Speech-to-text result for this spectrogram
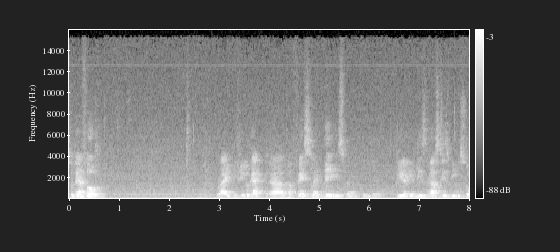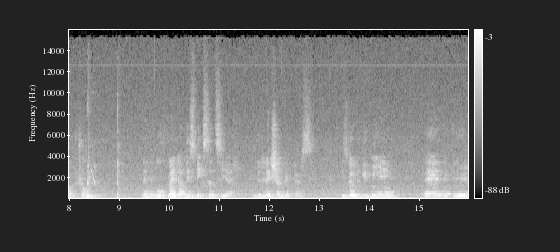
So therefore, right, if you look at uh, a face like this, where clearly a disgust is being shown, then the movement of these pixels here, the direction vectors, is going to give me a, a, a,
